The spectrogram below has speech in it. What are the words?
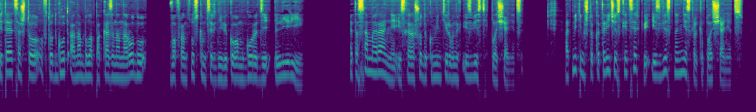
Считается, что в тот год она была показана народу во французском средневековом городе Лири. Это самое раннее из хорошо документированных известий плащаницы. Отметим, что католической церкви известно несколько плащаниц,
